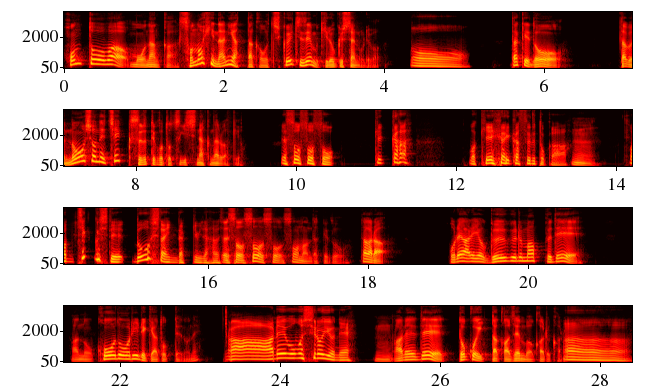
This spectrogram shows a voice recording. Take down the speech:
本当はもうなんか、その日何やったかを逐一全部記録したいの、俺は。だけど、多分、 Notion でチェックするってことを次しなくなるわけよ。いやそうそうそう。結果、まあ、形骸化するとか、うん。まあ、チェックしてどうしたいんだっけみたいな話だよね、そうそうそう、そうなんだけど。だから、俺あれよ、Google マップで、あの、行動履歴は取ってるのね。ああ、あれ面白いよね。うん。あれで、どこ行ったか全部わかるから。ああ、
